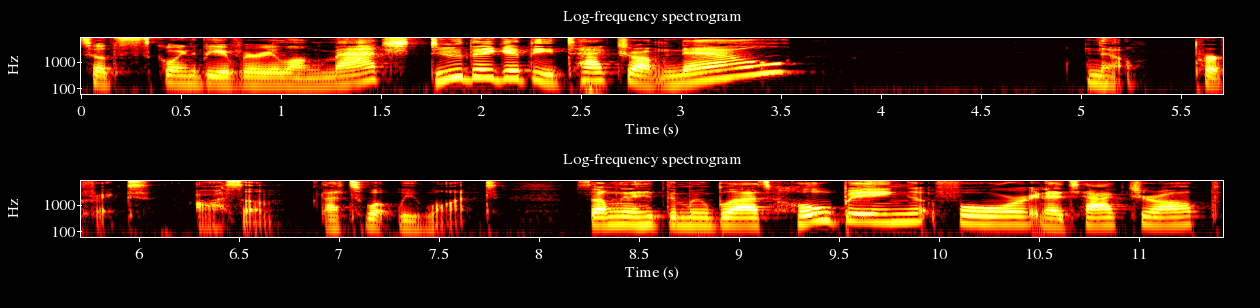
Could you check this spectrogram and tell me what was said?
So this is going to be a very long match. Do they get the attack drop now? No. Perfect. Awesome. That's what we want. So I'm going to hit the moonblast, hoping for an attack drop.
